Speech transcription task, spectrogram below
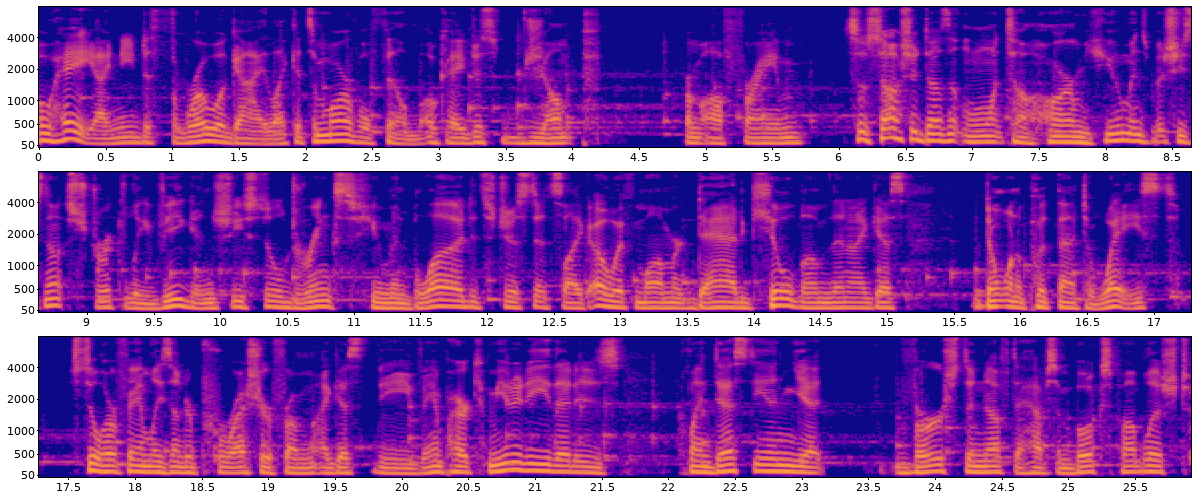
oh hey, I need to throw a guy like it's a Marvel film. Okay, just jump from off frame. So Sasha doesn't want to harm humans, but she's not strictly vegan. She still drinks human blood. It's just, it's like, oh, if mom or dad kill them, then I guess don't want to put that to waste. Still, her family's under pressure from, I guess, the vampire community that is clandestine yet versed enough to have some books published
